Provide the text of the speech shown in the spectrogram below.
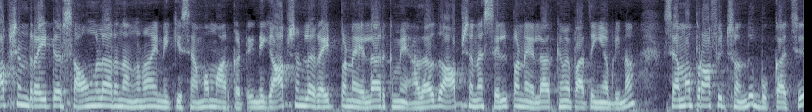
ஆப்ஷன் ரைட்டர்ஸ் அவங்களா இருந்தாங்கன்னா இன்றைக்கி செம மார்க்கெட் இன்றைக்கி ஆப்ஷனில் ரைட் பண்ண எல்லாருக்குமே அதாவது ஆப்ஷனை செல் பண்ண எல்லாருக்குமே பார்த்தீங்க அப்படின்னா செம ப்ராஃபிட்ஸ் வந்து புக் ஆச்சு.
